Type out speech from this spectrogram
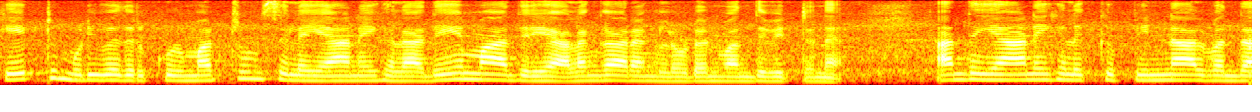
கேட்டு முடிவதற்குள் மற்றும் சில யானைகள் அதே மாதிரி அலங்காரங்களுடன் வந்துவிட்டன. அந்த யானைகளுக்கு பின்னால் வந்த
